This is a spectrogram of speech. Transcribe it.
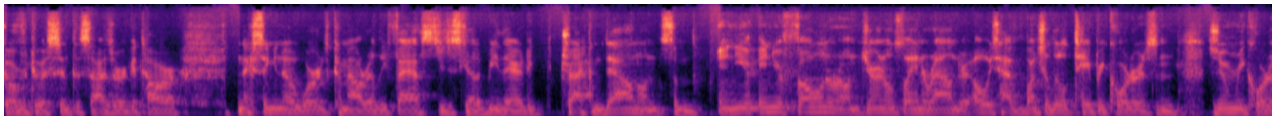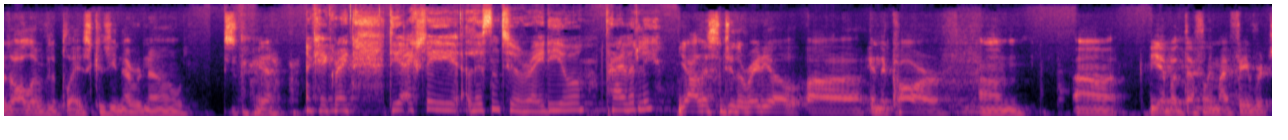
Go over to a synthesizer or guitar. Next thing you know, words come out really fast. You just got to be there to track them down on some in your in your phone or on journals laying around, or always have a bunch of little tape recorders and Zoom recorders all over the place because you never know. Yeah. Okay, great. Do you actually listen to radio privately? Yeah, I listen to the radio uh, in the car. Um, uh, yeah, but definitely my favorite.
